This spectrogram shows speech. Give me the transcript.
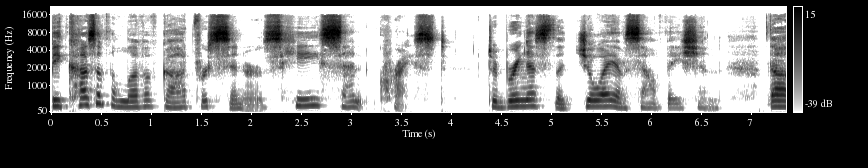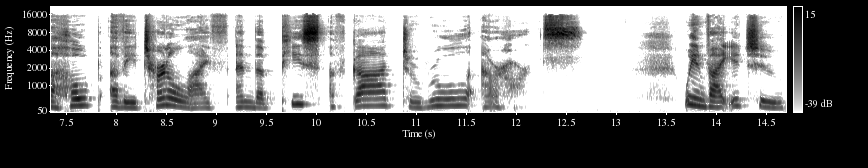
because of the love of God for sinners, He sent Christ to bring us the joy of salvation, the hope of eternal life, and the peace of God to rule our hearts. We invite you to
